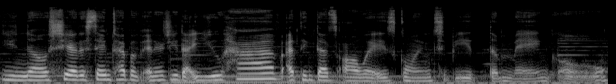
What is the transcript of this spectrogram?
you know, share the same type of energy that you have. I think that's always going to be the main goal.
